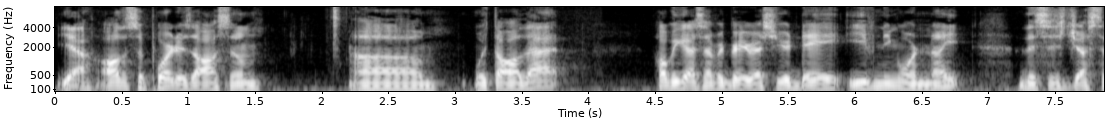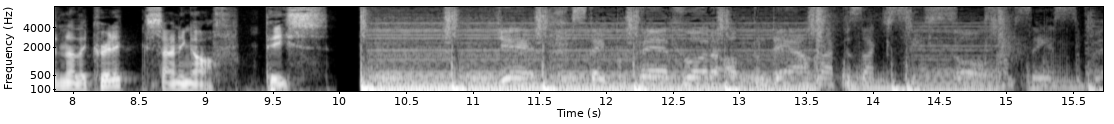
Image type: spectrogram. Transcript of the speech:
Yeah, all the support is awesome. Um, with all that, hope you guys have a great rest of your day, evening, or night. This is just another critic signing off. Peace. Yeah, Life is like a seesaw. Some say it's a bitch,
